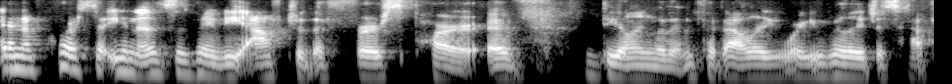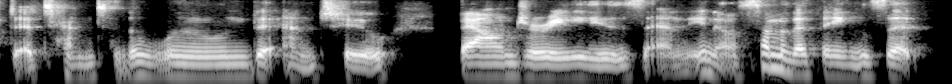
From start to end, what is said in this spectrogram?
and of course, you know, this is maybe after the first part of dealing with infidelity, where you really just have to attend to the wound and to boundaries and, you know, some of the things that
